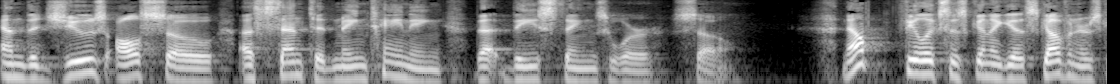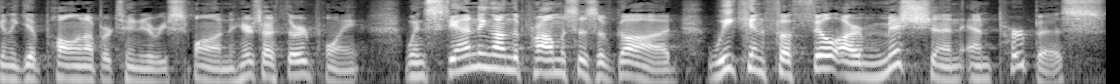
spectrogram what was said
and the Jews also assented, maintaining that these things were so. Now, Felix is going to give, this governor is going to give Paul an opportunity to respond. And here's our third point. When standing on the promises of God, we can fulfill our mission and purpose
